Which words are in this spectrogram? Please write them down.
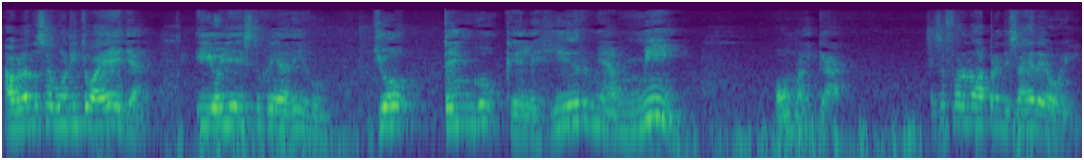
hablándose bonito a ella. Y oye esto que ella dijo, yo tengo que elegirme a mí. Oh my God. Esos fueron los aprendizajes de hoy,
